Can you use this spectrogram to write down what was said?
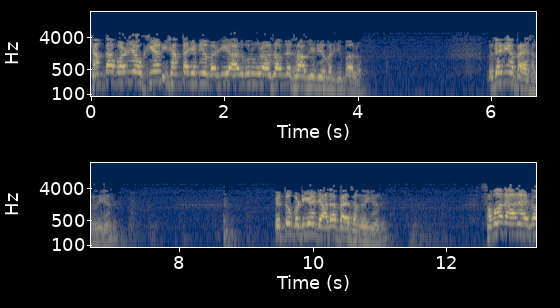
ਸ਼ੰਕਾ ਬੜੀਆਂ ਔਖੀਆਂ ਨਹੀਂ ਸ਼ੰਕਾ ਜਿੰਨੀਆਂ ਮਰਜ਼ੀ, ਆਦ ਗੁਰੂ ਗ੍ਰੰਥ ਸਾਹਿਬ ਦੇ ਖਿਲਾਫ ਜਿੰਨੀਆਂ ਮਰਜ਼ੀ ਪਾ ਲਓ। ਬਥੇਰੀਆਂ ਪੈ ਸਕਦੀਆਂ ਨੇ। ਇਹ ਤੋਂ ਵੱਡੀਆਂ ਜ਼ਿਆਦਾ ਪੈ ਸਕਦੀਆਂ ਨੇ। ਸਮਾਧਾਨ ਹੈ ਸੋ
